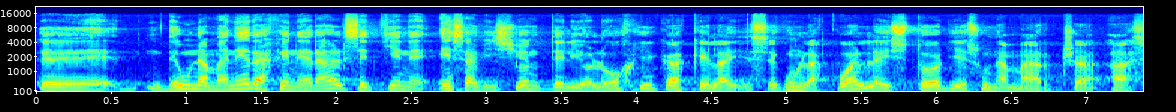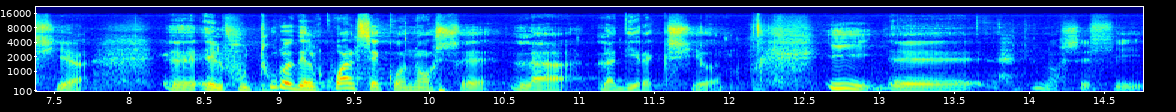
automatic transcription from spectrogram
Eh, de una manera general se tiene esa visión teleológica que según la cual la historia es una marcha hacia eh, el futuro del cual se conoce la, dirección. Y eh, no sé si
